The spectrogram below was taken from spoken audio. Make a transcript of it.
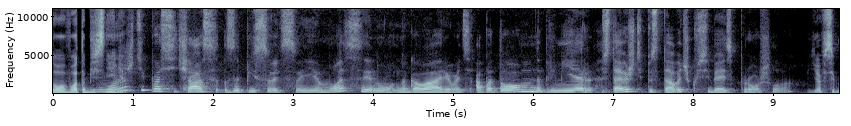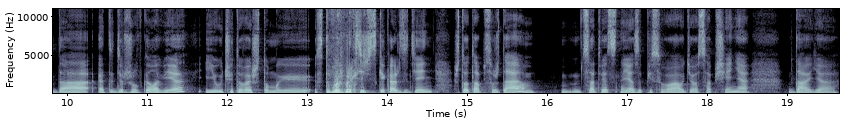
то вот объяснение. Можешь, типа, сейчас записывать свои эмоции, ну, наговаривать, а потом, например, ставишь, типа, ставочку себя из прошлого? Я всегда это держу в голове, и учитывая, что мы с тобой практически каждый день что-то обсуждаем, соответственно, я записываю аудиосообщения, да, я,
